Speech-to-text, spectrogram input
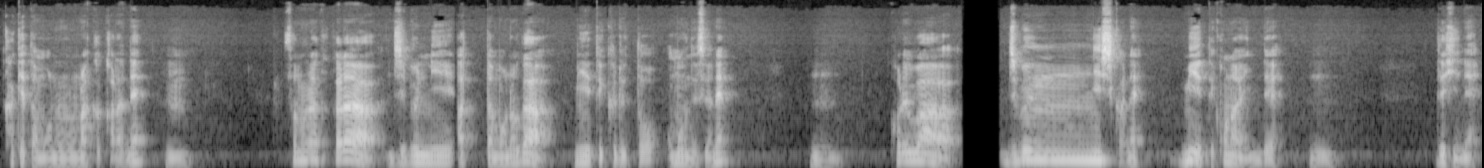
かけたものの中からね。うん。その中から自分に合ったものが見えてくると思うんですよね。うん。これは自分にしかね、見えてこないんで、うん。ぜひね、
